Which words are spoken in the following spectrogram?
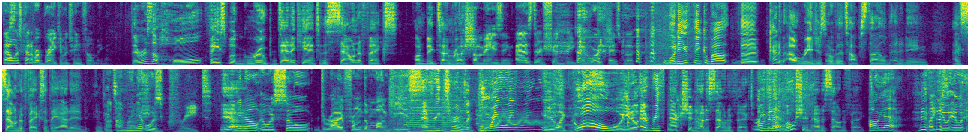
That was kind of our break in between filming. There is a whole Facebook group dedicated to the sound effects on Big Time Rush. Amazing, as there should be. Good work, Facebook. what do you think about the kind of outrageous, over-the-top style of editing and sound effects that they added in Big Time I mean, Rush? it was great. Yeah. You know, it was so derived from the Monkees. Every turn was like boing, boing, boing, and you're like, whoa! You know, every action had a sound effect, or oh, even yeah. emotion had a sound effect. Oh yeah, like it, it,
